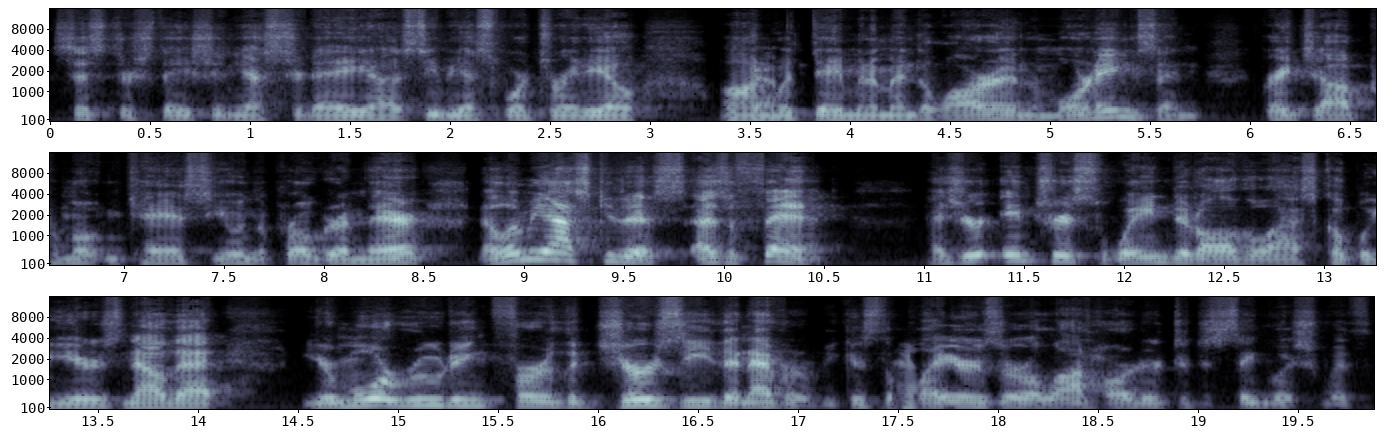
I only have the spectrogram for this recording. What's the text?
sister station yesterday, uh, CBS Sports Radio, on okay. with Damon Amendolara in the mornings, and great job promoting KSU and the program there. Now, let me ask you this: as a fan, has your interest waned at all the last couple years? Now that you're more rooting for the jersey than ever because the players are a lot harder to distinguish with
